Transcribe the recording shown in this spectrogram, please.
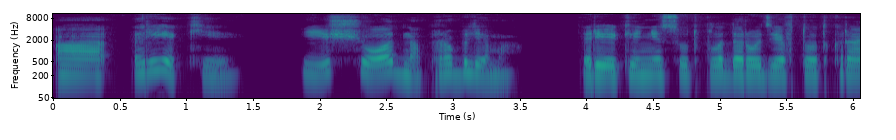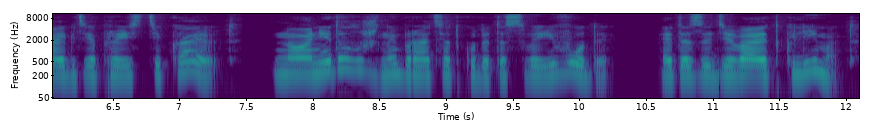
А реки еще одна проблема. Реки несут плодородие в тот край, где проистекают, но они должны брать откуда-то свои воды. Это задевает климат,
